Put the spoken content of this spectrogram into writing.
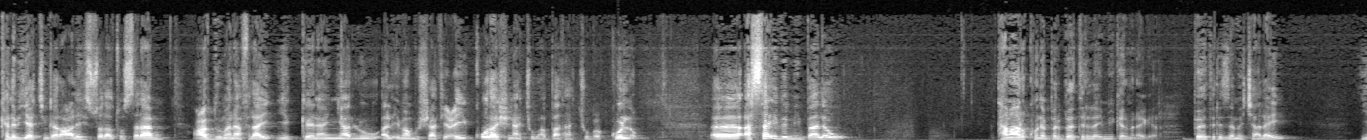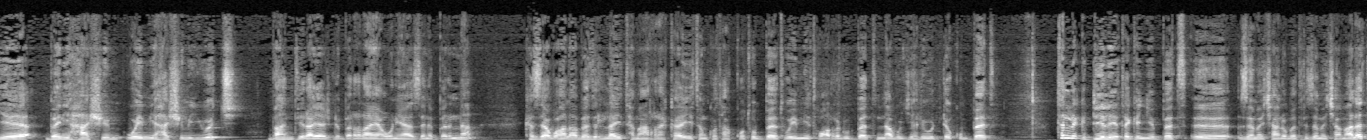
ከነቢያችን ጋር ዓለይሂ ሰላቱ ወሰላም አብዱ መናፍ ላይ ይገናኛሉ። አልኢማሙ ሻፊዒ ቁረሽ ናቸው በአባታቸው በኩል ነው። አሳኢብ የሚባለው ተማርኮ ነበር በድር ላይ። የሚገርም ነገር በድር ዘመቻ ላይ የበኒ ሃሽም ወይም የሃሽምዮች ባንዲራ ያዥ ነበር፣ ራያውን የያዘ ነበር እና ከዚያ በኋላ በድር ላይ ተማረከ። የተንኮታኮቱበት ወይም የተዋረዱበት እና አቡጀህል የወደቁበት ትልቅ ድል የተገኘበት ዘመቻ ነው በድር ዘመቻ ማለት።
